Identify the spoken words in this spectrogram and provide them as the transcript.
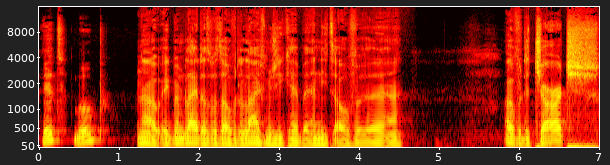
Hit, boep. Nou, ik ben blij dat we het over de live muziek hebben en niet over, eh, over de charge.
